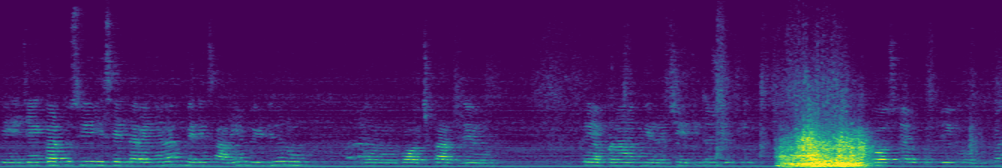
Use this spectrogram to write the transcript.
ਤੇ ਜੇਕਰ ਤੁਸੀਂ ਇਸੇ ਤਰ੍ਹਾਂ ਹੀ ਹੈ ਨਾ, ਮੇਰੀ ਸਾਰੀਆਂ ਵੀਡੀਓ ਨੂੰ ਵਾਚ ਕਰਦੇ ਹੋ, ਤੇ ਆਪਣਾ ਫਿਰ ਛੇਤੀ ਤੋਂ ਛੇਤੀ ਵਾਚ ਟਾਈਮ ਕੰਪਲੀਟ ਹੋ ਜਾਊਗਾ।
